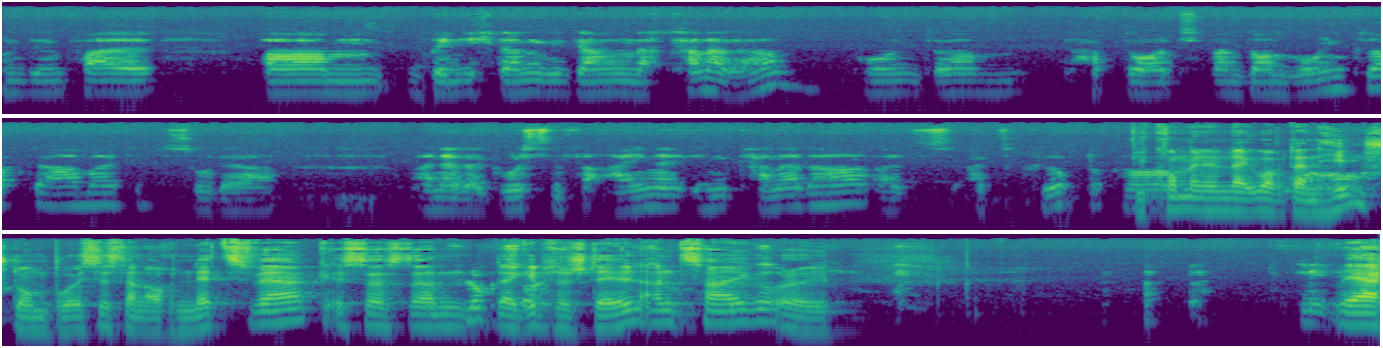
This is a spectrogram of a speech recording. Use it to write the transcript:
in dem Fall ähm, bin ich dann gegangen nach Kanada und ähm, habe dort beim Don Rowing Club gearbeitet, so der einer der größten Vereine in Kanada als, als Club. Wie kommen wir denn da überhaupt dann hin, Stumpo? Ist es dann auch ein Netzwerk? Ist das dann, Flugzeug. da gibt es eine Stellenanzeige oder? Fliegen. Ja.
